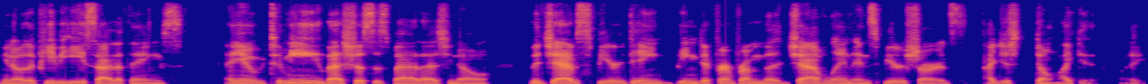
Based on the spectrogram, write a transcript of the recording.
you know the PvE side of things. And you know, to me, that's just as bad as, you know, the jab spear being being different from the javelin and spear shards. I just don't like it. Like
